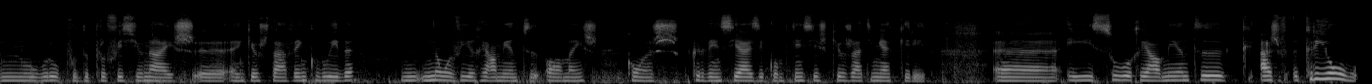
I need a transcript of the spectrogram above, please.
no grupo de profissionais uh, em que eu estava incluída não havia realmente homens com as credenciais e competências que eu já tinha adquirido. Uh, e isso realmente criou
